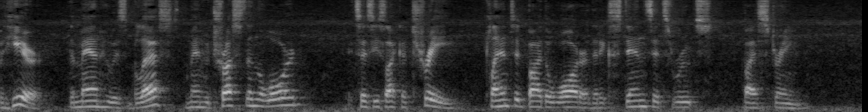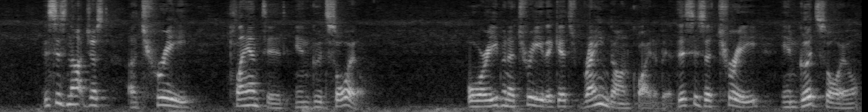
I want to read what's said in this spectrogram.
But here, the man who is blessed, the man who trusts in the Lord, it says he's like a tree planted by the water that extends its roots by a stream. This is not just a tree planted in good soil or even a tree that gets rained on quite a bit. This is a tree in good soil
